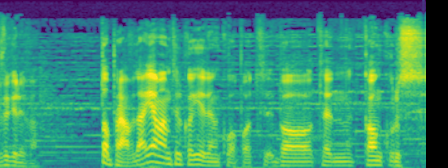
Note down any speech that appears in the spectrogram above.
Wygrywa. To prawda, ja mam tylko jeden kłopot, bo ten konkurs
